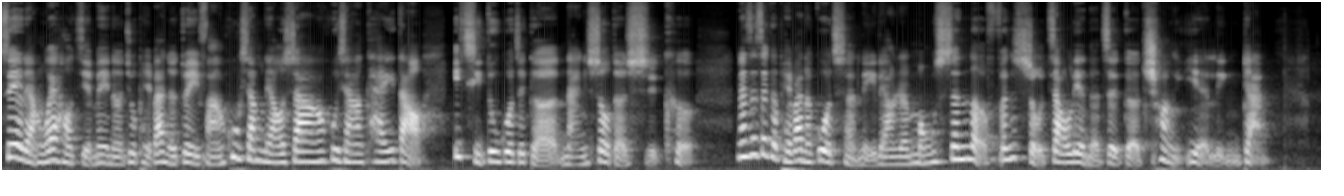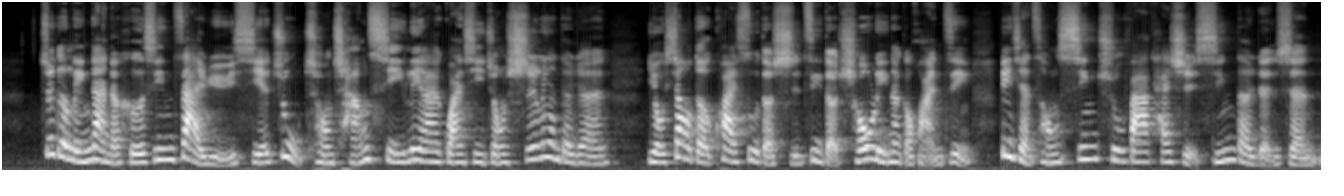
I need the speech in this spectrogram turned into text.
所以两位好姐妹呢就陪伴着对方，互相疗伤，互相开导，一起度过这个难受的时刻。那在这个陪伴的过程里，两人萌生了分手教练的这个创业灵感。这个灵感的核心在于协助从长期恋爱关系中失恋的人。有效的、快速的、实际的抽离那个环境，并且从新出发，开始新的人生。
